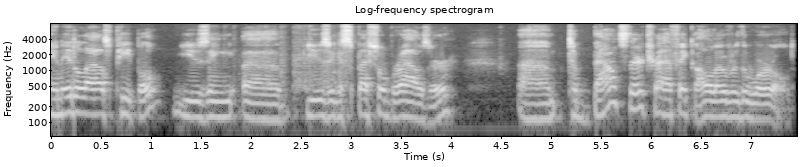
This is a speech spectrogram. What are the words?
and it allows people using uh, using a special browser um, to bounce their traffic all over the world,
